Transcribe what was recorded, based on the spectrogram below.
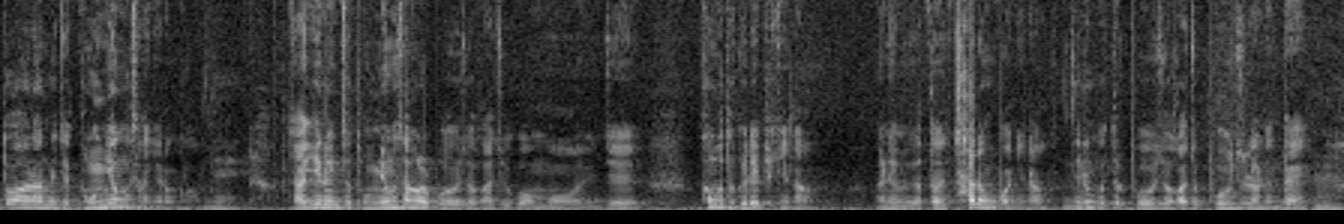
또 하나는 이제 동영상 이런 거. 네. 자기는 이제 동영상을 보여줘가지고 뭐 이제 컴퓨터 그래픽이나 아니면 어떤 촬영본이나 네. 이런 것들을 보여줘가지고 보여주려는데 음.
